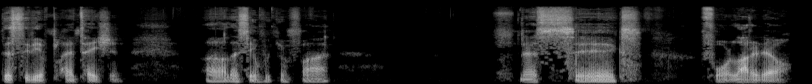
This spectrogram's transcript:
the city of Plantation. Uh, let's see if we can find. That's six. Fort Lauderdale.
